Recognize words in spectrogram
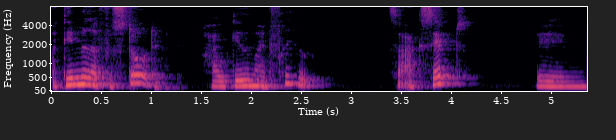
og det med at forstå det, har jo givet mig en frihed. Så accept øhm,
